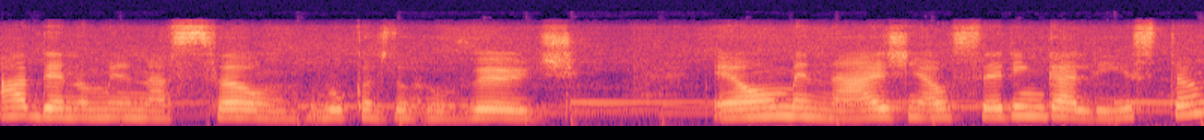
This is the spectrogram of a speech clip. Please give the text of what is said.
A denominação Lucas do Rio Verde é uma homenagem ao seringalista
